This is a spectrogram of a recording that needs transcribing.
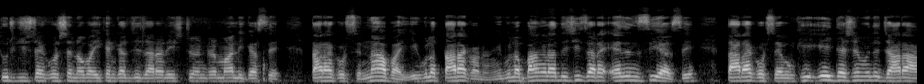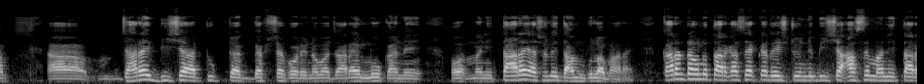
তুর্কিশটা করছে নবা এখানকার যে যারা রেস্টুরেন্টের মালিক আছে, তারা করছে। না ভাই, এগুলো তারা করেন এগুলো বাংলাদেশি যারা এজেন্সি আছে, তারা করছে। এবং কি এই দেশের মধ্যে যারা যারাই ভিসা, টুকটাক ব্যবসা করে নবা, যারাই লোক আনে মানে তারাই আসলে দামগুলো বাড়ায়। কারণটা হলো তার কাছে একটা রেস্টুরেন্টে ভিসা আছে মানে তার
